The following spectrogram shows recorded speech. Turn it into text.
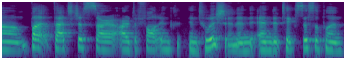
um, but that's just our, our default in, intuition, and and it takes discipline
